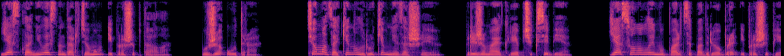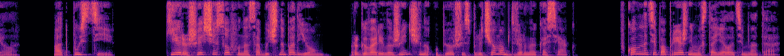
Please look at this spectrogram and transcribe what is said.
Я склонилась над Артемом и прошептала. «Уже утро. Тёма закинул руки мне за шею, прижимая крепче к себе. Я сунула ему пальцы под ребра и прошипела. «Отпусти!» «Кира, шесть часов у нас обычно подъем», проговорила женщина, упершись плечом об дверной косяк. В комнате по-прежнему стояла темнота,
